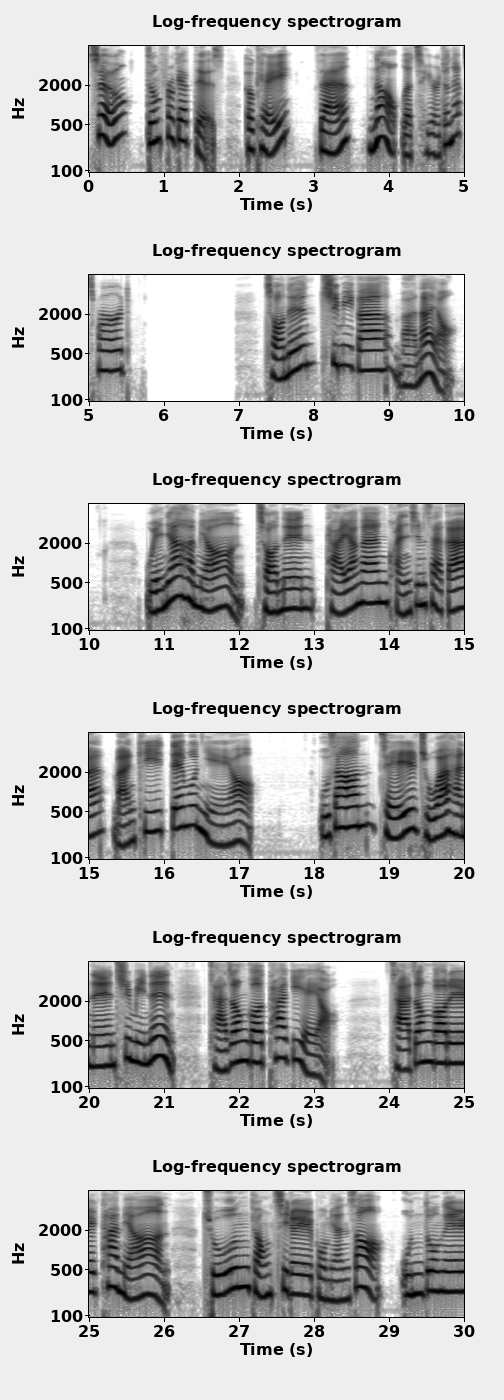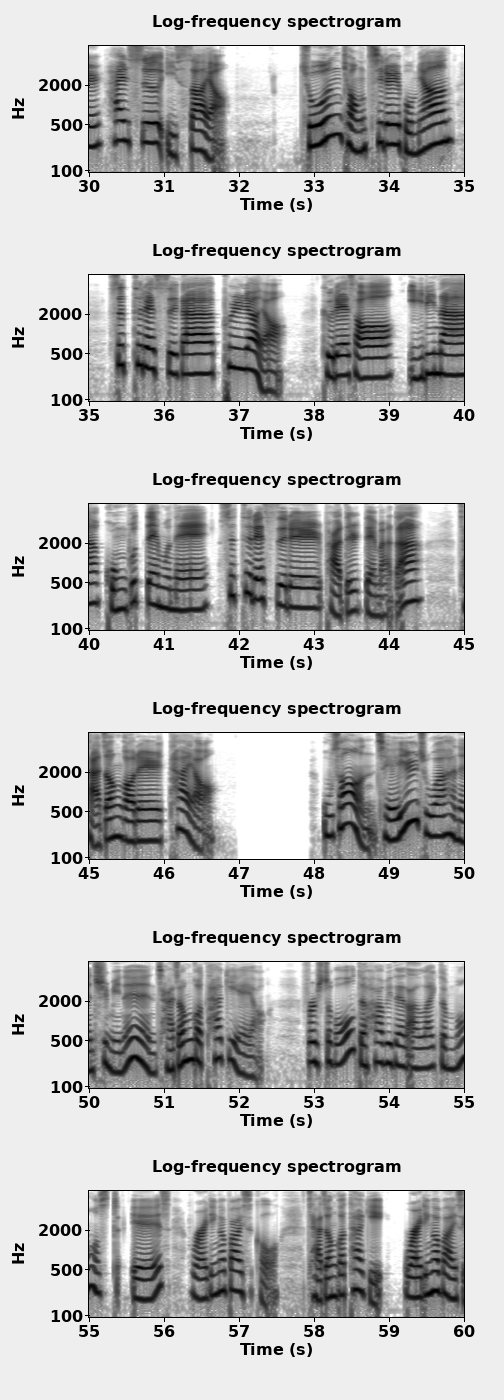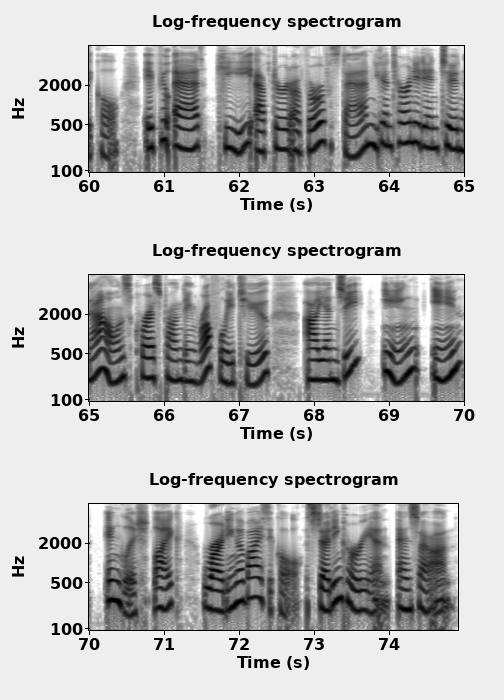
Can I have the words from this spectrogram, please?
So don't forget this, okay? Then now let's hear the next word. 저는 취미가 많아요. 왜냐하면 저는 다양한 관심사가 많기 때문이에요. 우선 제일 좋아하는 취미는 자전거 타기예요. 자전거를 타면 좋은 경치를 보면서 운동을 할 수 있어요. 좋은 경치를 보면 스트레스가 풀려요. 그래서 일이나 공부 때문에 스트레스를 받을 때마다 자전거를 타요. 우선 제일 좋아하는 취미는 자전거 타기예요. First of all, the hobby that I like the most is riding a bicycle. 자전거 타기. riding a bicycle. If you add 기 after a verb stem, you can turn it into nouns corresponding roughly to ing, ing, in English, like riding a bicycle, studying Korean, and so on.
